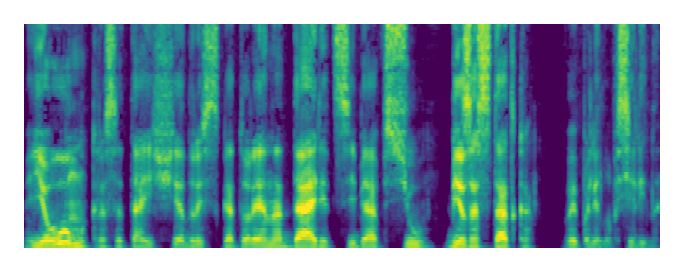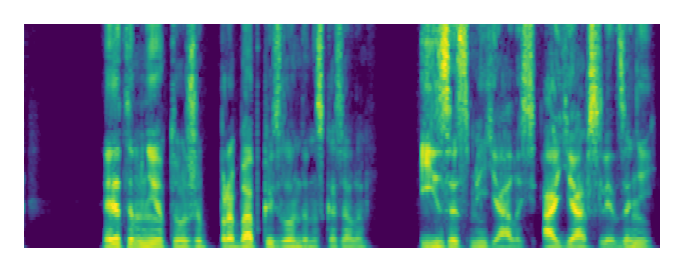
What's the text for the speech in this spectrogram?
Ее ум, красота и щедрость, с которой она дарит себя всю, без остатка, — выпалила Василина. Это мне тоже прабабка из Лондона сказала. И засмеялась, а я вслед за ней.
